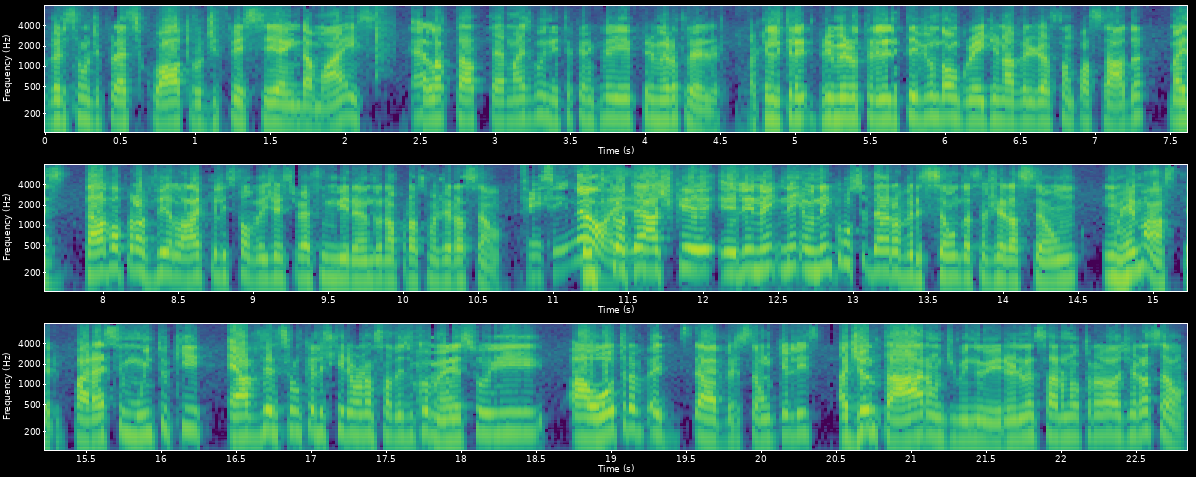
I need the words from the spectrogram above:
versão de PS4 ou de PC ainda mais, ela tá até mais bonita que naquele primeiro trailer. Aquele tra- primeiro trailer teve um downgrade na geração passada, mas dava pra ver lá que eles talvez já estivessem mirando na próxima geração. Sim, sim. Tanto Não, que eu até é- acho que ele nem, nem- eu nem considero a versão dessa geração um remaster. Parece muito que é a versão que eles queriam lançar desde o começo e a outra é a versão que eles adiantaram, diminuíram e lançaram na outra geração.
